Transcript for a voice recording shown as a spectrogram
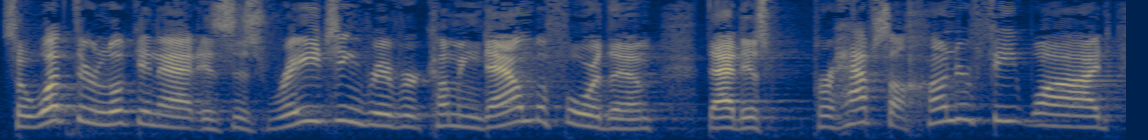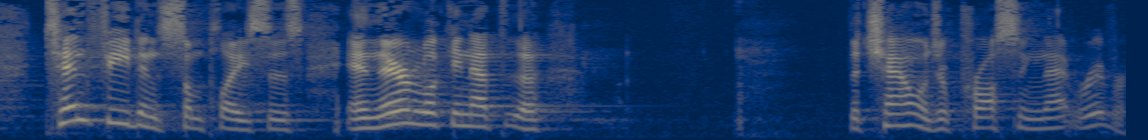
So, what they're looking at is this raging river coming down before them that is perhaps 100 feet wide, 10 feet in some places, and they're looking at the, the challenge of crossing that river.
